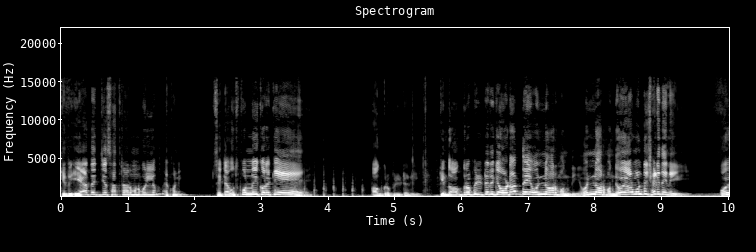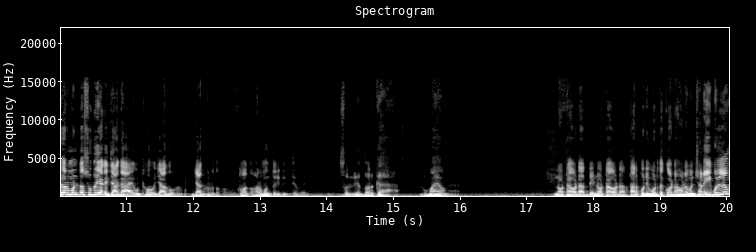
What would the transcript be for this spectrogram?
কিন্তু ইয়াদের যে সাতটা হরমোন বললাম এখনই, সেটা উৎপন্নই করে কে? অগ্রপিরিটারি কিন্তু অগ্রপিরিটারিকে অর্ডার দেয় অন্য হরমোন দিয়ে। অন্য হরমোন দিয়ে। ওই হরমোনটা ছেড়ে দেয় নেই ওই হরমোনটা শুধু আগে জাগায়, উঠো, জাগো, জাগ্রত হও। তোমাকে হরমোন তৈরি করতে হবে। শরীরের দরকার, ঘুমায়ও না। নটা অর্ডার দেয় নটা অর্ডার তার পরিবর্তে কটা হরমোন ছাড়েই বললাম,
